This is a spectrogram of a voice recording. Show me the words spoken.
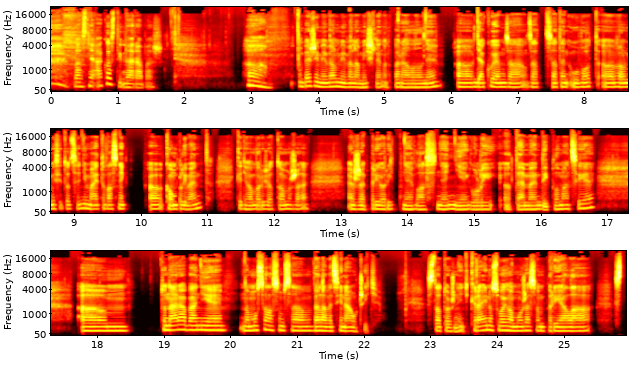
vlastne ako s tým narábaš? Oh, beží mi veľmi veľa myšlienok paralelne Ďakujem za, za, za ten úvod, veľmi si to cením a je to vlastne kompliment, keď hovoríš o tom, že, že prioritne vlastne nie kvôli téme diplomácie. Um, to narábanie, no musela som sa veľa vecí naučiť. Stotožniť. Krajinu svojho muža som prijala s,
